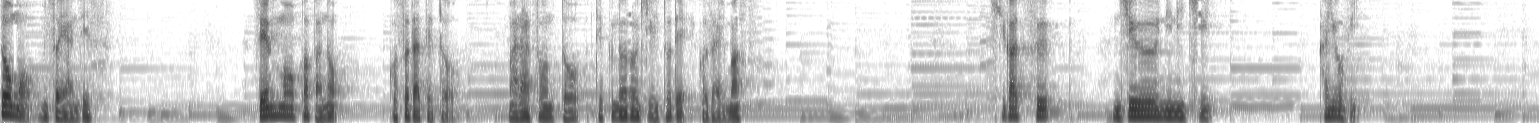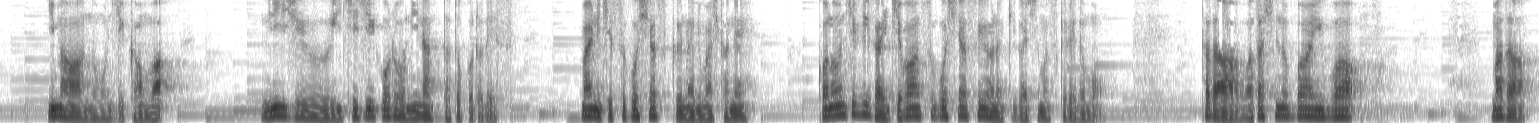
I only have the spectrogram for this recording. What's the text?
どうも、みそやんです。全盲パパの子育てとマラソンとテクノロジーとでございます。4月12日火曜日。今の時間は21時頃になったところです。毎日過ごしやすくなりましたね。この時期が一番過ごしやすいような気がしますけれども、ただ私の場合はまだ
